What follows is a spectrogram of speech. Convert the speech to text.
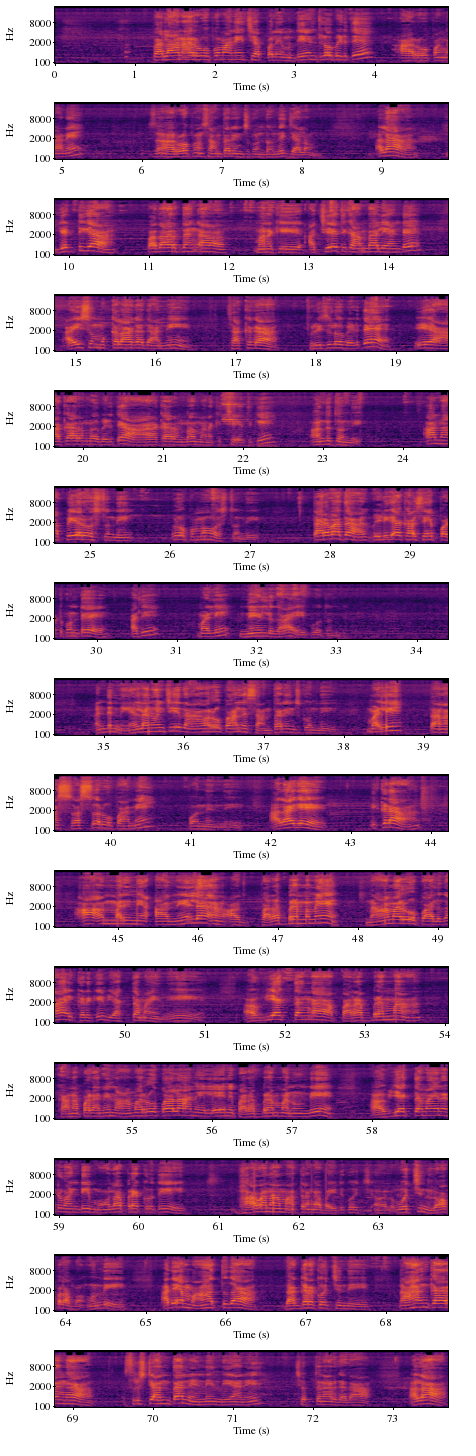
ఫలానా రూపం అని చెప్పలేము. దేంట్లో పెడితే ఆ రూపంగానే ఆ రూపం సంతరించుకుంటుంది జలం. అలా గట్టిగా పదార్థంగా మనకి ఆ చేతికి అందాలి అంటే ఐసు ముక్కలాగా దాన్ని చక్కగా ఫ్రిడ్జ్లో పెడితే ఏ ఆకారంలో పెడితే ఆ ఆకారంలో మనకి చేతికి అందుతుంది. ఆ నా పేరు వస్తుంది రూపము వస్తుంది. తర్వాత విడిగా కాసేపు పట్టుకుంటే అది మళ్ళీ నీళ్ళుగా అయిపోతుంది. అంటే నీళ్ళ నుంచి నామరూపాన్ని సంతరించుకుంది. మళ్ళీ తన స్వస్వరూపాన్ని పొందింది. అలాగే ఇక్కడ మరి ఆ నీళ్ళ పరబ్రహ్మమే నామరూపాలుగా ఇక్కడికి వ్యక్తమైంది. అవ్యక్తంగా పరబ్రహ్మ కనపడని నామరూపాలు అని లేని పరబ్రహ్మ నుండి అవ్యక్తమైనటువంటి మూల ప్రకృతి భావన మాత్రంగా బయటకు వచ్చి వచ్చింది లోపల ఉంది. అదే మహత్తుగా దగ్గరకు వచ్చింది అహంకారంగా సృష్టి అంతా నిండింది అని చెప్తున్నారు కదా. అలా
